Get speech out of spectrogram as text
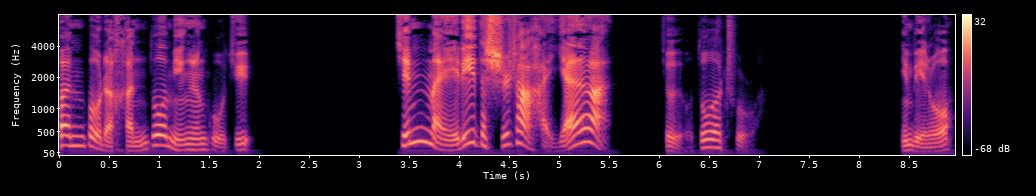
分布着很多名人故居。仅美丽的什刹海沿岸就有多处啊。您比如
